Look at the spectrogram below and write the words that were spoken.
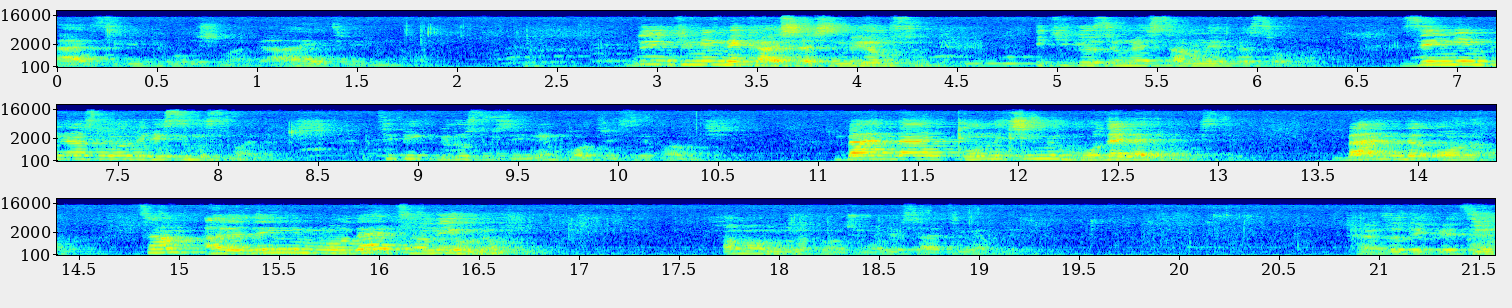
Ertesi günkü buluşma gayet verimli oldu. Dün kiminle karşılaştım biliyor musun? İki gözüm ressam nefes oldu. Zengin prens ona bir resim ısmarlamış. Tipik bir Rus güzelinin portresini işte. Benden onun için bir model aramak istedi. Ben de ona. Tam aradığım bir model tanıyorum. Ama onunla konuşmaya cesaretim yok dedi. Kanıza dikkat edin.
